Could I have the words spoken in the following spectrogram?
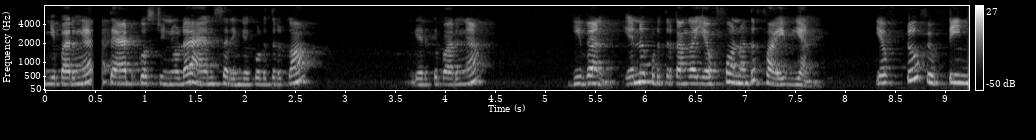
இங்கே பாருங்கள் தேர்ட் கொஸ்டினோட ஆன்சர் இங்கே கொடுத்துருக்கோம். இங்கே இருக்குது பாருங்கள் கிவன் என்ன கொடுத்துருக்காங்க? எஃப் ஒன் வந்து five N F two fifteen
